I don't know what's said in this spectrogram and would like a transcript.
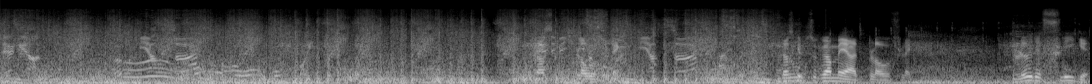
Sehr gern. Ja, Sir. Das wie blaue. Flecken. Ja, Sir. Das gibt sogar mehr als blaue Flecken. Blöde Fliege.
